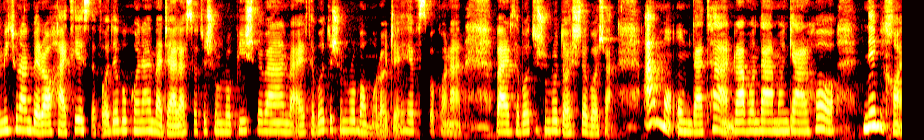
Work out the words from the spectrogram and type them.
می‌تونن به راحتی استفاده بکنن و جلساتشون رو پیش ببرن و ارتباطشون رو با مراجعه حفظ بکنن و ارتباطشون رو داشته باشن. اما عمدتا روان درمانگرها نمی‌خوان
